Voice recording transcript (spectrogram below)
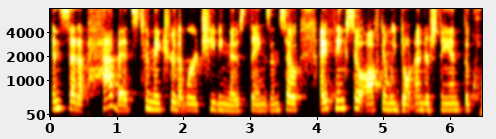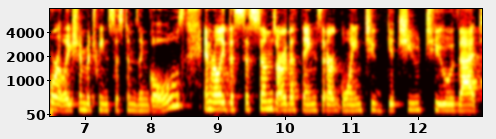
and set up habits to make sure that we're achieving those things. And so i think so often we don't understand the correlation between systems and goals goals. And really, the systems are the things that are going to get you to that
